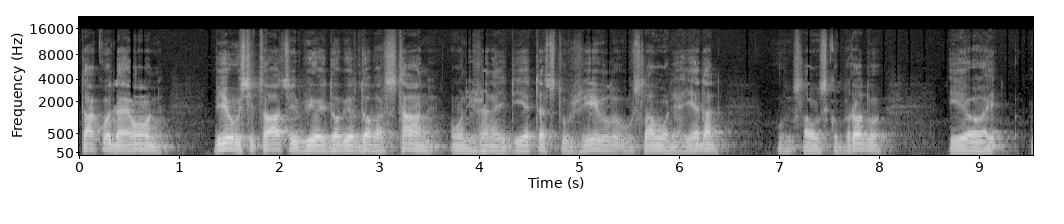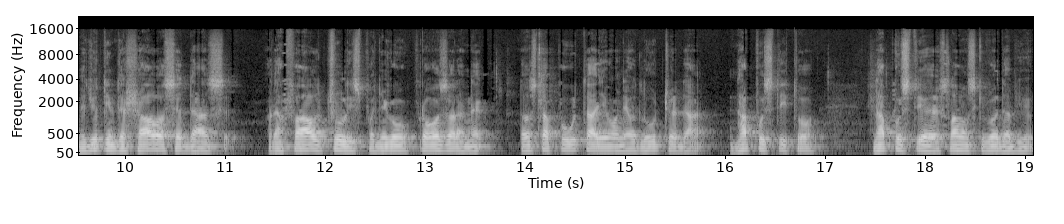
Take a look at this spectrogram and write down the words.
tako da je on bio u situaciji, bio i dobio dobar stan, on i žena i dijete su tu živjeli u Slavonija 1, u Slavonskom brodu. I, ovaj, međutim, dešavalo se da se Rafal čuli ispod njegovog prozora ne, dosta puta i on je odlučio da napusti to. Napustio je Slavonski vod da bi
